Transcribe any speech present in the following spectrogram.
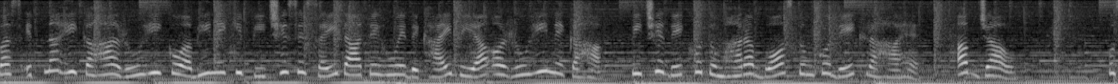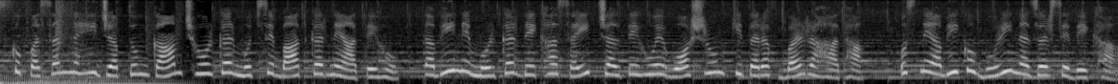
बस इतना ही कहा, रूही को अभिनय की पीछे से सईद आते हुए दिखाई दिया और रूही ने कहा, पीछे देखो तुम्हारा बॉस तुमको देख रहा है। अब जाओ। उसको पसंद नहीं जब तुम काम छोड़कर मुझसे बात करने आते हो। तभी ने मुड़कर देखा सईद चलते हुए वॉशरूम की तरफ़ बढ़ रहा था। उसने अभी को बुरी नज़र से देखा।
